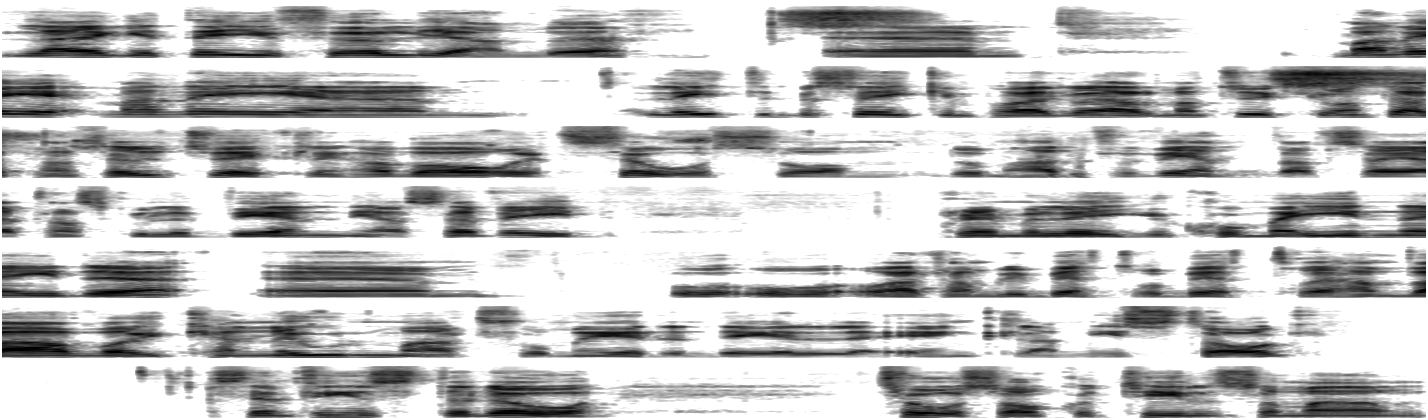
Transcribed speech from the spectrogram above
läget är ju följande. Eh, man är, man är eh, lite besviken på Aguerd. Man tycker inte att hans utveckling har varit så som de hade förväntat sig. Att han skulle vänja sig vid Premier League och komma in i det. Ehm, och, och, och att han blir bättre och bättre. Han varvar ju kanonmatcher med en del enkla misstag. Sen finns det då två saker till som man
